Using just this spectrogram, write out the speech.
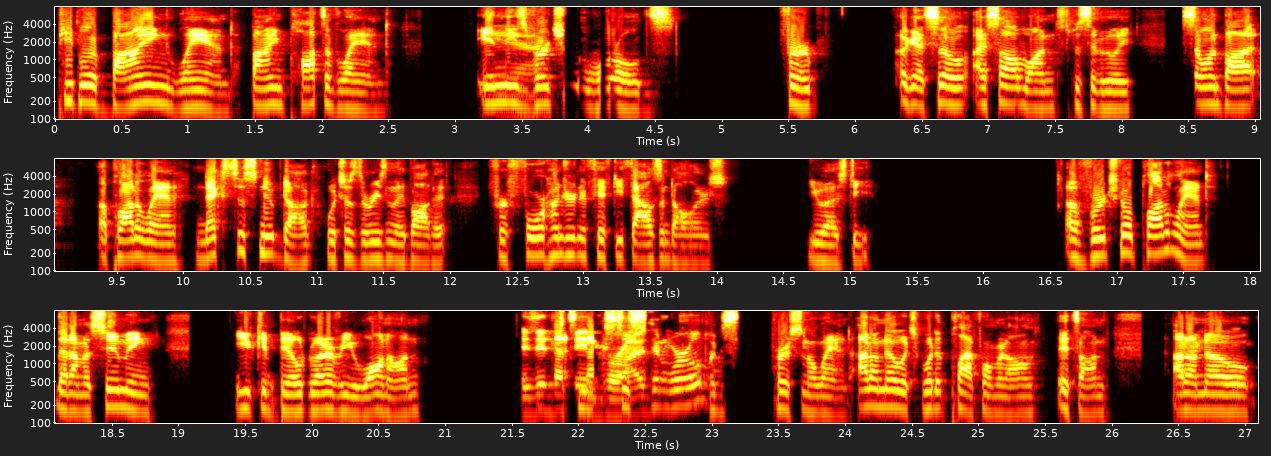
people are buying land, buying plots of land in these virtual worlds for okay, so I saw one specifically. Someone bought a plot of land next to Snoop Dogg, which is the reason they bought it, for four hundred and fifty thousand dollars USD. A virtual plot of land that I'm assuming you can build whatever you want on. Is it That's in Horizon World? Personal land. I don't know which what platform it on it's on. I don't know.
